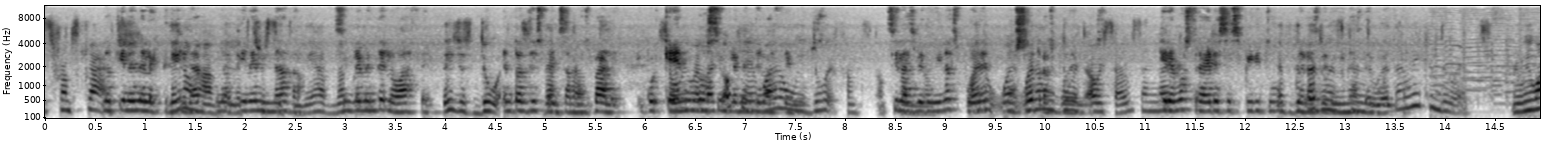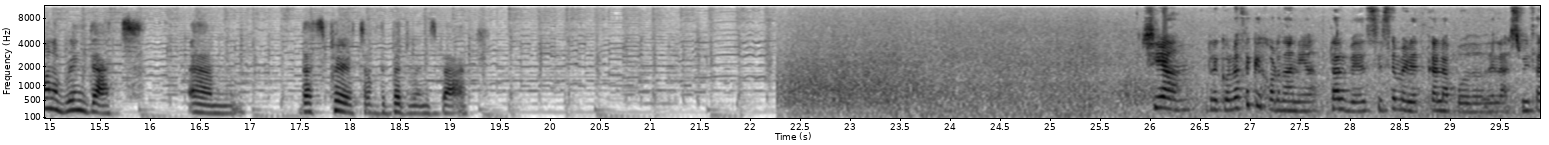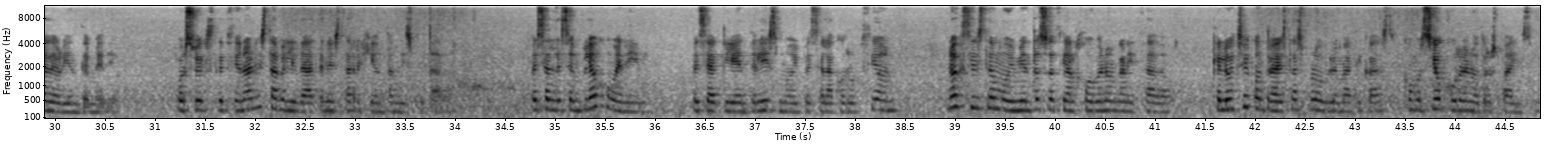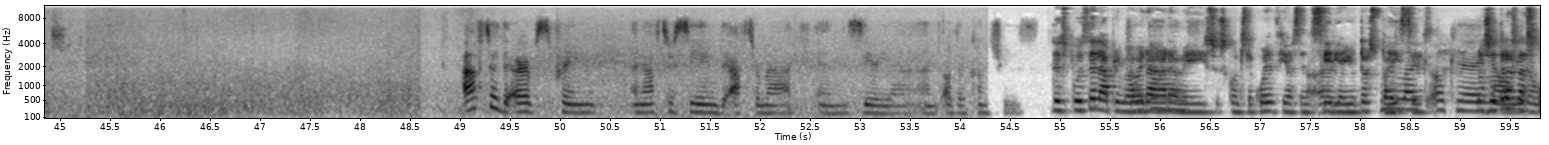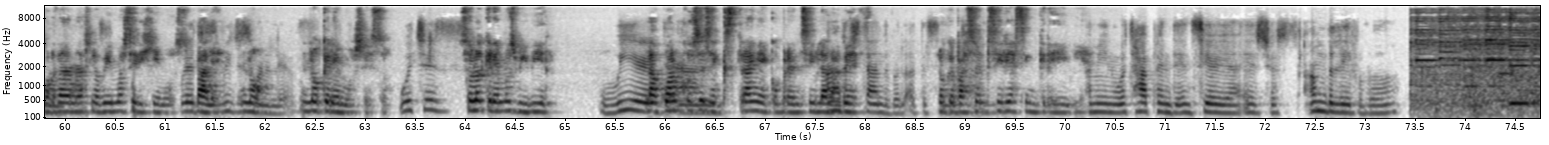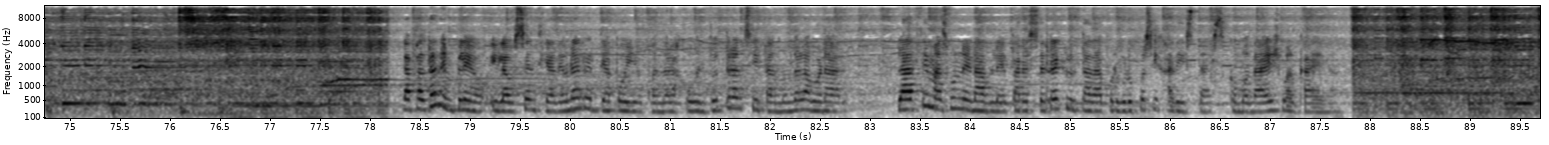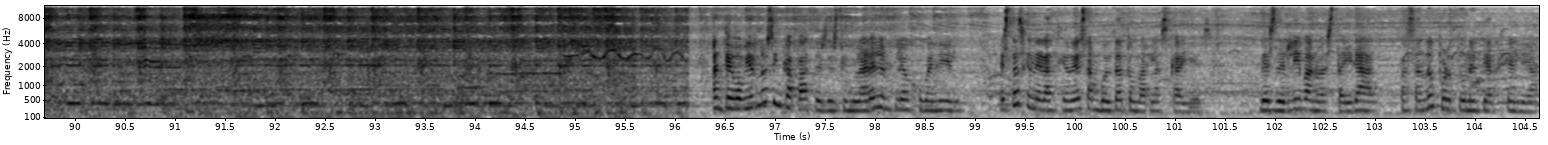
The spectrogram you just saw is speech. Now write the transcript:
No tienen electricidad, no tienen nada, simplemente lo hacen. Entonces pensamos, vale, ¿y por qué no simplemente lo hacemos? Si las beduinas pueden, nosotras podemos. Queremos traer ese espíritu de las beduinas de vuelta. that spirit of the Bedouins back. Xi'an reconoce que Jordania tal vez sí se merezca el apodo de la Suiza de Oriente Medio, por su excepcional estabilidad en esta región tan disputada. Pese al desempleo juvenil, pese al clientelismo y pese a la corrupción, no existe un movimiento social joven organizado que luche contra estas problemáticas como sí ocurre en otros países. after the Arab Spring and after seeing the aftermath in Syria and other countries. Después de la primavera árabe y sus consecuencias en Siria y otros países, nosotras las jordanas lo vimos y dijimos, vale, no, no queremos eso. Solo queremos vivir. La cual cosa es extraña y comprensible a la vez. Lo que pasó en Siria es increíble. La falta de empleo y la ausencia de una red de apoyo cuando la juventud transita al mundo laboral la hace más vulnerable para ser reclutada por grupos yihadistas como Daesh o Al-Qaeda. Ante gobiernos incapaces de estimular el empleo juvenil, estas generaciones han vuelto a tomar las calles. Desde el Líbano hasta Irak, pasando por Túnez y Argelia,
